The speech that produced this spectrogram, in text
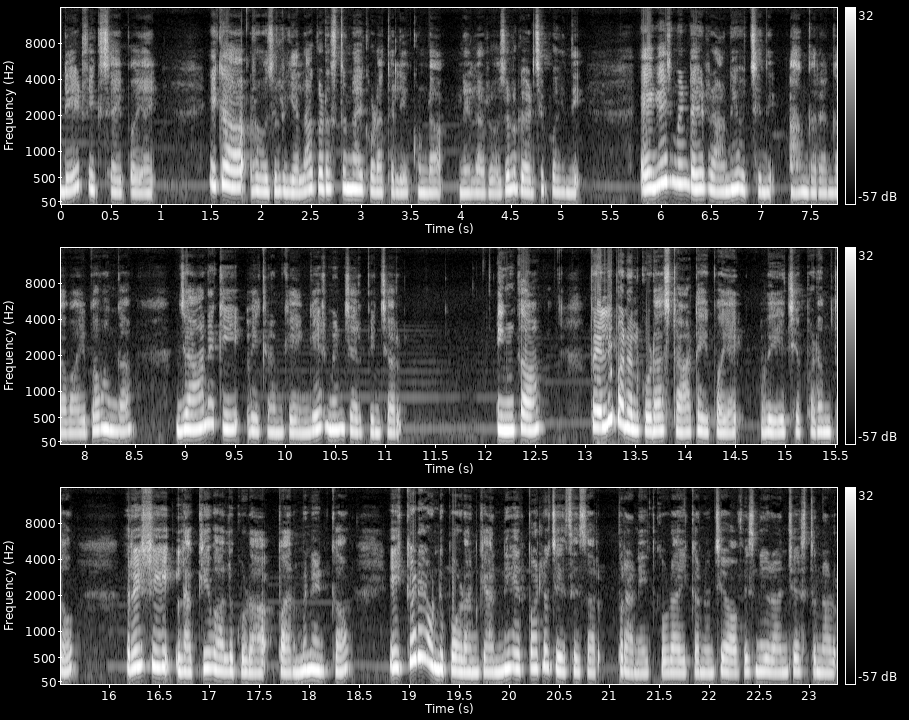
డేట్ ఫిక్స్ అయిపోయాయి. ఇక రోజులు ఎలా గడుస్తున్నాయి కూడా తెలియకుండా నెల రోజులు గడిచిపోయింది. ఎంగేజ్మెంట్ డేట్ రానే వచ్చింది. అంగరంగ వైభవంగా జానకి విక్రమ్కి ఎంగేజ్మెంట్ జరిపించారు. ఇంకా పెళ్ళి పనులు కూడా స్టార్ట్ అయిపోయాయి. వే చెప్పడంతో రిషి లక్కీ వాళ్ళు కూడా పర్మనెంట్గా ఇక్కడే ఉండిపోవడానికి అన్ని ఏర్పాట్లు చేసేశారు. ప్రణీత్ కూడా ఇక్కడ నుంచి ఆఫీస్ని రన్ చేస్తున్నాడు.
